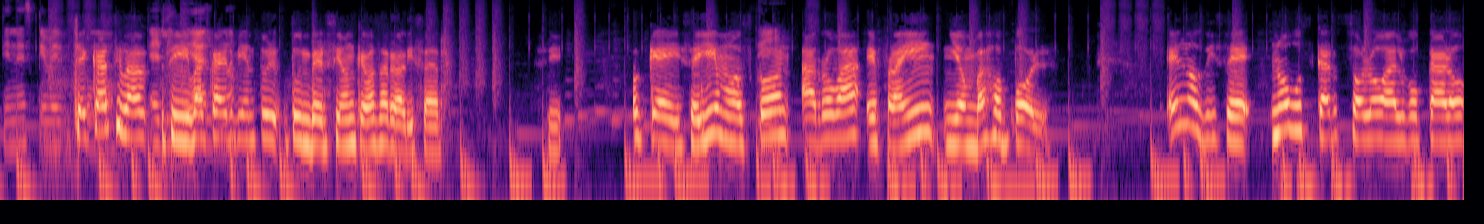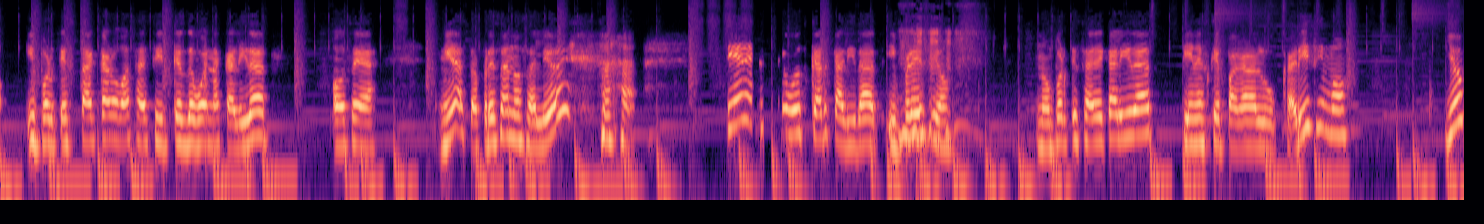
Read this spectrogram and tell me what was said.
Tienes que ver. Checar si va, si va a caer bien tu, tu, inversión que vas a realizar. Sí. Ok, seguimos con arroba Efraín-Paul. Él nos dice, no buscar solo algo caro y porque está caro vas a decir que es de buena calidad. O sea, mira, esta fresa nos salió. ¿eh? tienes que buscar calidad y precio. no porque sea de calidad, tienes que pagar algo carísimo. Yo,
